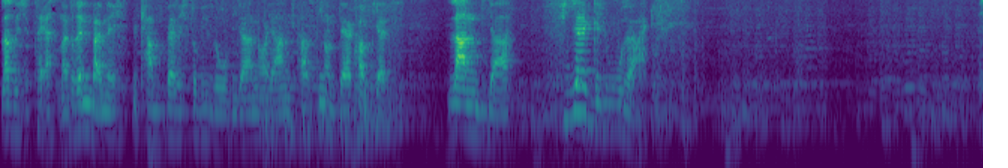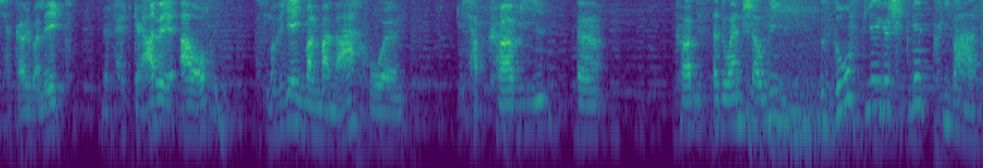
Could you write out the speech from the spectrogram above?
lasse ich jetzt erstmal drin. Beim nächsten Kampf werde ich sowieso wieder neu anpassen und der kommt jetzt. Landia. Vier Glurax. Ich habe gerade überlegt, mir fällt gerade auf, das muss ich irgendwann mal nachholen. Ich habe Kirby, äh, Kirby's Adventure Wii so viel gespielt privat.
